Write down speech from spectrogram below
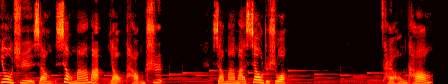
又去向象妈妈要糖吃。象妈妈笑着说：“彩虹糖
